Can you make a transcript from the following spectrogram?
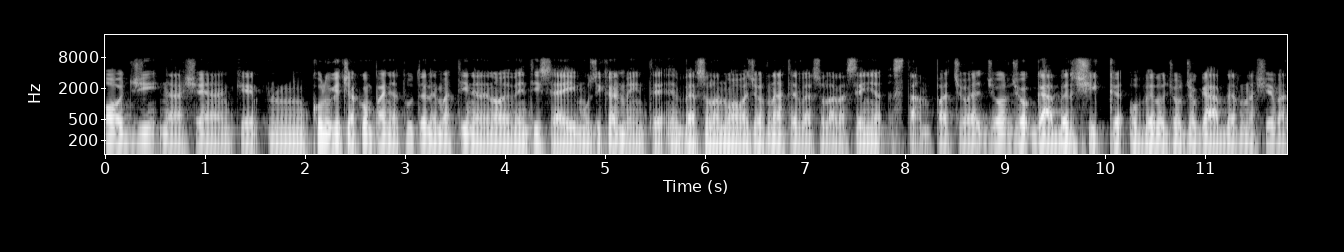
oggi nasce anche mh, mm, colui che ci accompagna tutte le mattine alle 9.26 musicalmente eh, verso la nuova giornata e verso la rassegna stampa, cioè Giorgio Gaberschick, ovvero Giorgio Gaber, nasceva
